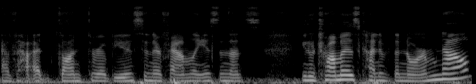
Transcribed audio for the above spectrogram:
have had gone through abuse in their families, and that's, you know, trauma is kind of the norm now.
